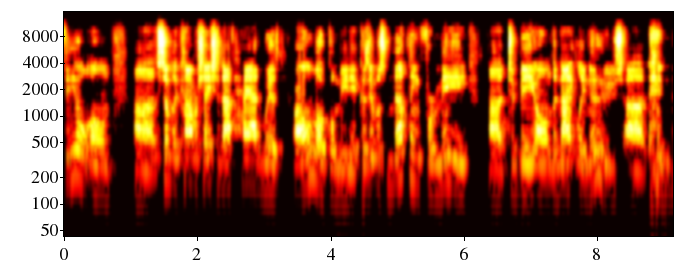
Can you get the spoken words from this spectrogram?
feel on uh, some of the conversations I've had with our own local media. Because it was nothing for me uh, to be on the nightly news uh, and,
